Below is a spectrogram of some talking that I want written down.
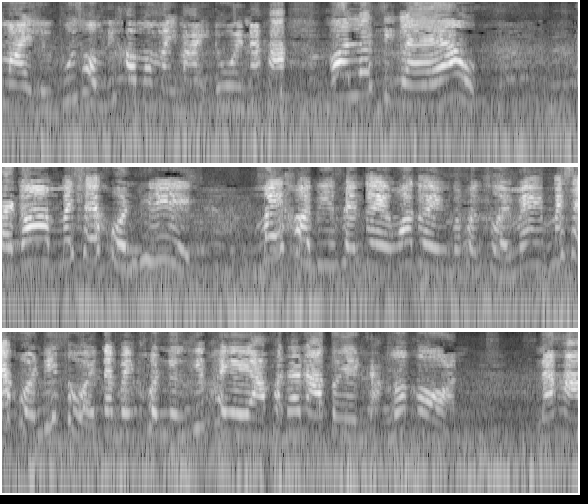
ใหม่ๆ หรือผู้ชมที่เข้ามาใหม่ ๆ ด้วยนะคะ ก็เรื่องจริงแล้ว แต่ก็ไม่ใช่คนที่ไม่เคยพรีเซนต์ตัวเองว่าตัวเองเป็นคนสวยไม่ไม่ใช่คนที่สวย แต่เป็นคนหนึ่งที่พยายามพัฒนาตัวเองจากเมื่อก่อนนะคะ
